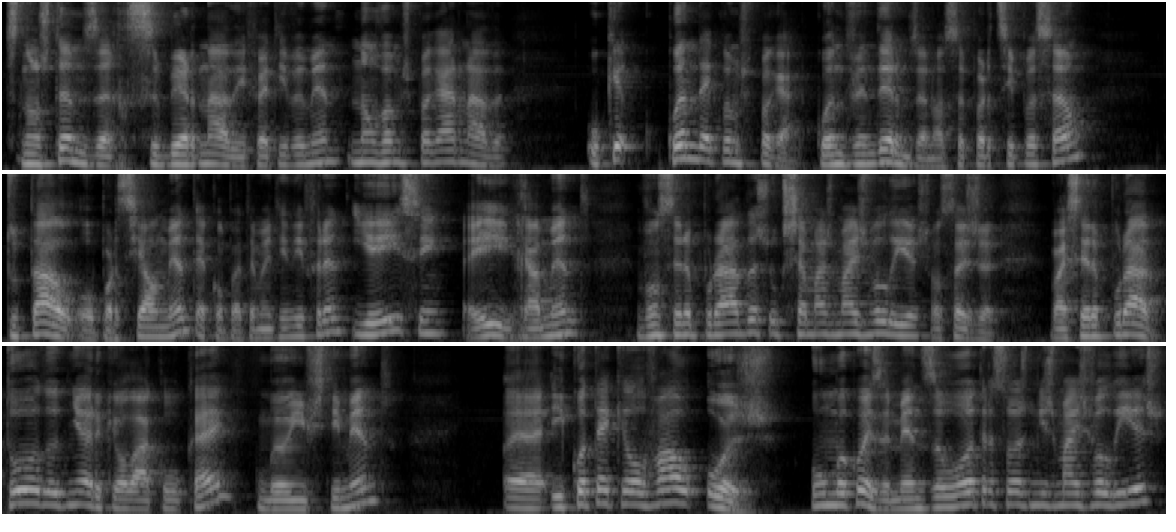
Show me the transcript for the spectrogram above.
se não estamos a receber nada efetivamente, não vamos pagar nada. O que, quando é que vamos pagar? Quando vendermos a nossa participação, total ou parcialmente, é completamente indiferente, e aí sim, aí realmente vão ser apuradas o que se chama as mais-valias. Ou seja, vai ser apurado todo o dinheiro que eu lá coloquei, o meu investimento, uh, e quanto é que ele vale hoje. Uma coisa menos a outra são as minhas mais-valias.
